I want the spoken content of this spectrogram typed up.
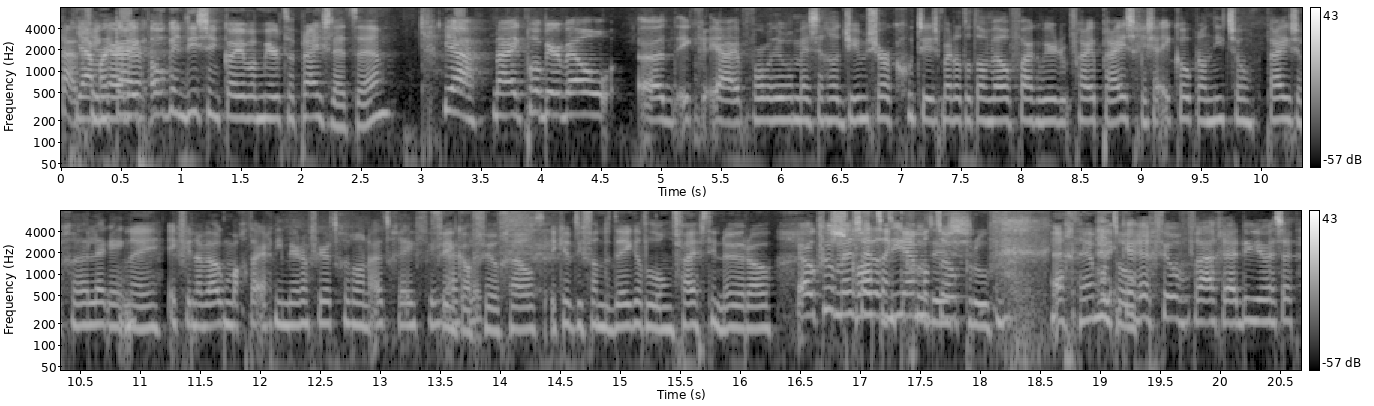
Nou, Ja, maar de- kijk, ook in die zin kan je wat meer op de prijs letten, hè? Ja, nou, ik probeer wel. eh, ik, ja, bijvoorbeeld heel veel mensen zeggen dat Gymshark goed is, maar dat het dan wel vaak weer vrij prijzig is. Ja, ik koop dan niet zo'n prijzige legging. Nee, Ik vind dan wel, ik mag daar echt niet meer dan 40 euro aan uitgeven. vind ik al veel geld. Ik heb die van de Decathlon, 15 euro. Ja, ook veel mensen zeggen en dat die goed is. Echt helemaal Ik top. krijg echt veel vragen. Hè, die mensen zeggen,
